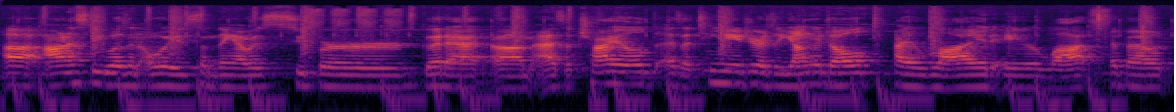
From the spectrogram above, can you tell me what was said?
uh, honesty wasn't always something I was super good at. Um, as a child, as a teenager, as a young adult, I lied a lot about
